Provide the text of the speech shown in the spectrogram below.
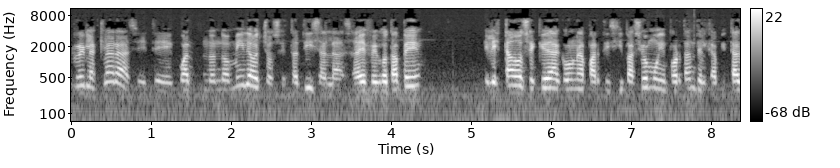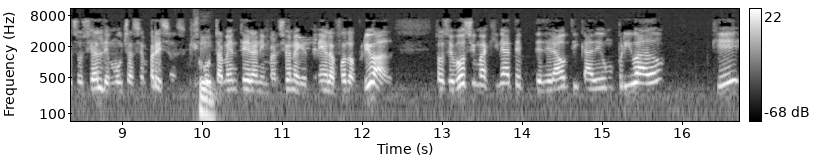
reglas claras, este, cuando en 2008 se estatizan las AFJP, el Estado se queda con una participación muy importante del capital social de muchas empresas, que justamente eran inversiones que tenían los fondos privados. Entonces vos imaginate desde la óptica de un privado, que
